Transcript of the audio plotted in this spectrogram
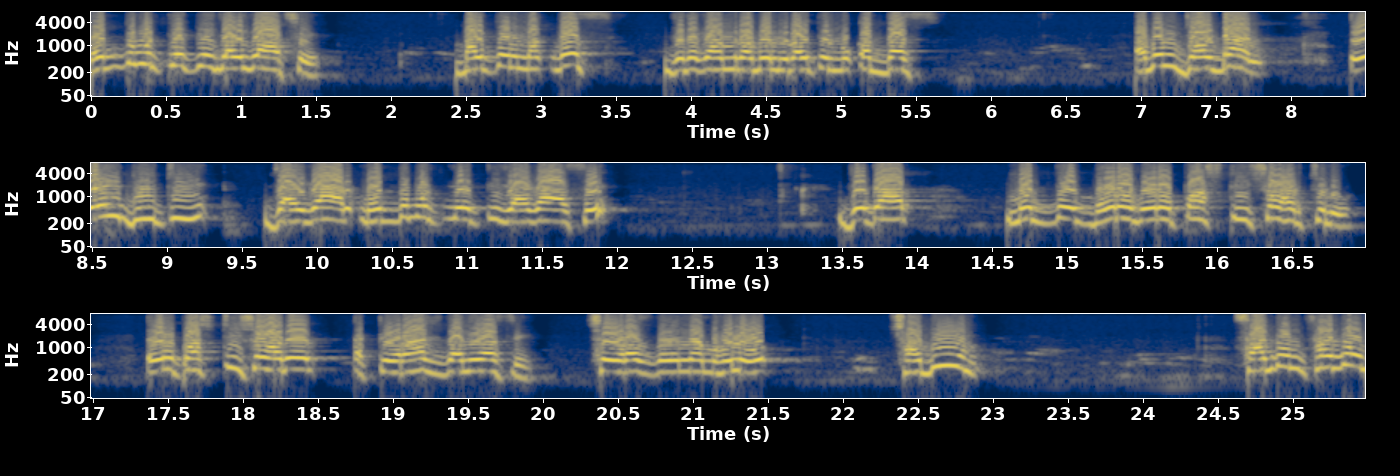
মধ্যবর্তী একটি জায়গা আছে। বাইতুল মাকদাস, যেটাকে আমরা বলি বাইতুল মুকাদ্দাস এবং জর্ডান, এই দুইটি জায়গার মধ্যবর্তী একটি জায়গা আছে, যেটার মধ্যে বড় বড় পাঁচটি শহর ছিল। এই পাঁচটি শহরের একটি রাজধানী আছে। সেই রাজধানীর নাম হলো সাদুম। সাদুম সাদুম।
